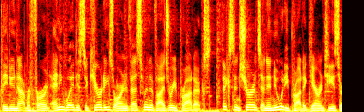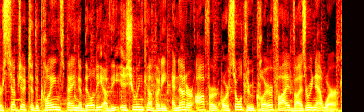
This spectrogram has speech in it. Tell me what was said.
They do not refer in any way to securities or investment advisory products. Fixed insurance and annuity product guarantees are subject to the claims paying ability of the issuing company and none are offered or sold through Clarify Advisory Network.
